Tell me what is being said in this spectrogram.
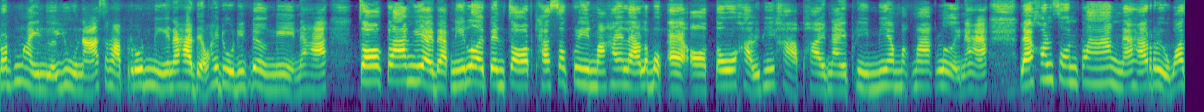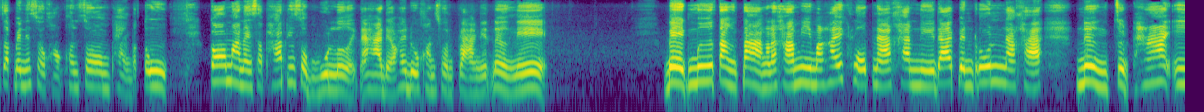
รถใหม่เหลืออยู่นะสำหรับรุ่นนี้นะคะ เดี๋ยวให้ดูนิดนึงนี่นะคะ จอกลางใหญ่แบบนี้เลยเป็นจอทัชสกรีนมาให้แล้วระบบแอร์ออโต้ค่ะพี่พี่ขาภายในพรีเมียมมากๆเลยนะคะและคอนโซลกลางนะคะ หรือว่าจะเป็นในส่วนของคอนโซลแผงประตู ก็มาในสภาพที่สมบูรณ์เลยนะคะ เดี๋ยวให้ดูคอนโซลกลางนิดนึงนี่ เบรกมือต่างๆนะคะ มีมาให้ครบนะ คันนี้ได้เป็นรุ่นนะคะ 1.5e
